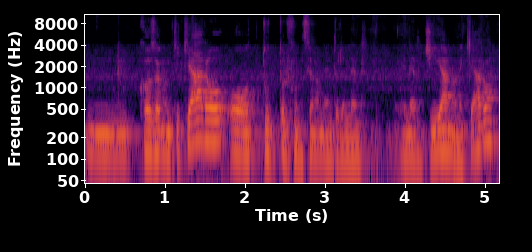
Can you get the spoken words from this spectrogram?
Mm, cosa non ti è chiaro o tutto il funzionamento dell'energia non è chiaro?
